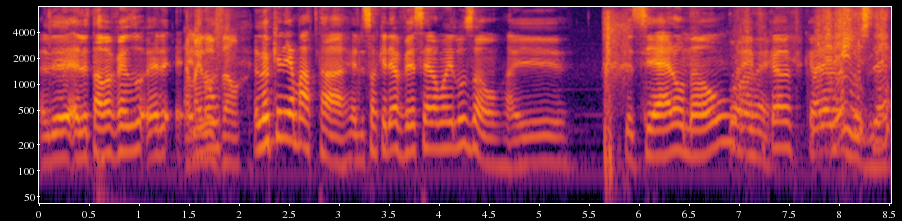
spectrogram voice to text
Ele, ele tava vendo. Ele, É uma ele não- ilusão. Ele não queria matar, ele só queria ver se era uma ilusão. Aí. Se era ou não, Pô, aí fica, fica. Mas não é nem isso, né?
